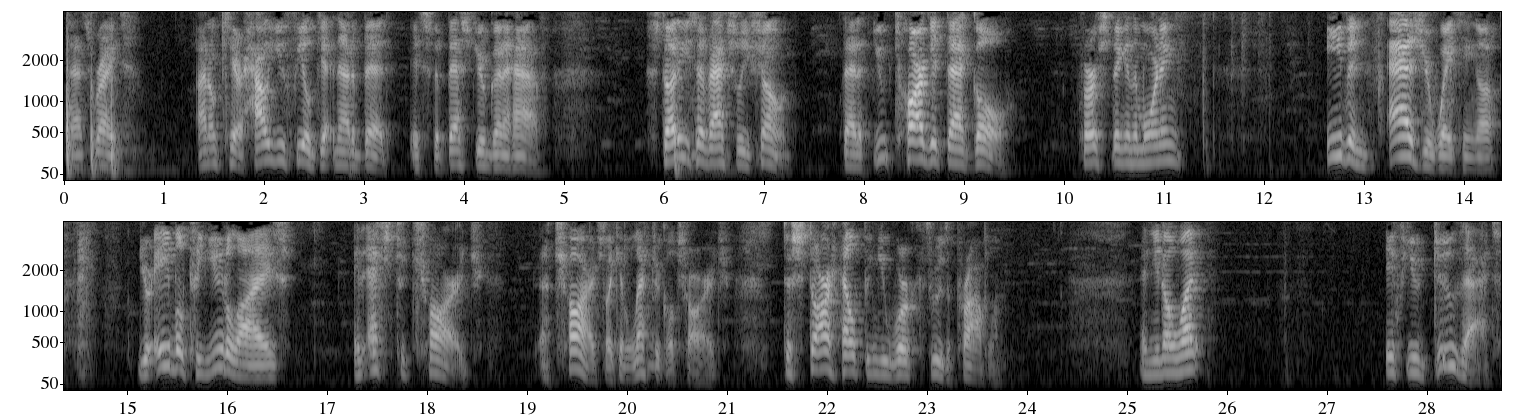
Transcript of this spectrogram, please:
That's right. I don't care how you feel getting out of bed, it's the best you're going to have. Studies have actually shown that if you target that goal, first thing in the morning, even as you're waking up, you're able to utilize an extra charge, a charge like an electrical charge, to start helping you work through the problem. And you know what? If you do that,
